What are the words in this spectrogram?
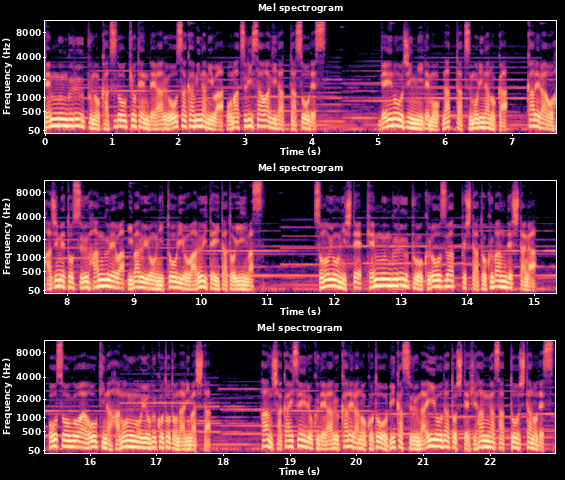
県民グループの活動拠点である大阪南はお祭り騒ぎだったそうです。芸能人にでもなったつもりなのか、彼らをはじめとする半グレは威張るように通りを歩いていたと言います。そのようにして県民グループをクローズアップした特番でしたが、放送後は大きな波紋を呼ぶこととなりました。反社会勢力である彼らのことを美化する内容だとして批判が殺到したのです。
